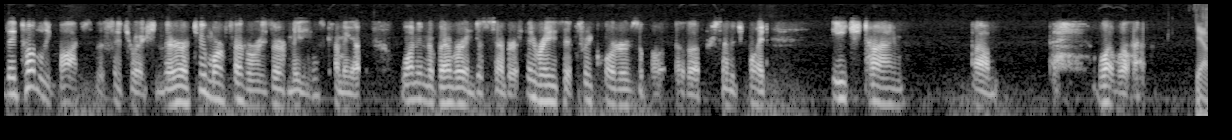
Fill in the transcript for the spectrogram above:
they totally botched the situation. There are two more Federal Reserve meetings coming up, one in November and December. If they raise it three quarters of a, of a percentage point each time, um, what will happen? Yeah.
